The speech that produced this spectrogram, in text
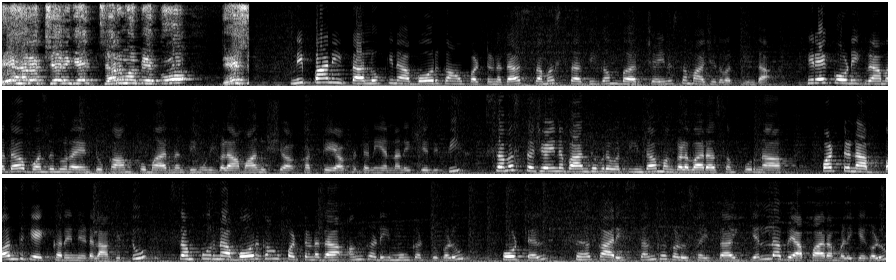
ದೇಹ ರಕ್ಷಣೆಗೆ ಚರ್ಮ ಬೇಕು. ದೇಶ ನಿಪ್ಪಾನಿ ತಾಲೂಕಿನ ಬೋರ್ಗಾಂವ್ ಪಟ್ಟಣದ ಸಮಸ್ತ ದಿಗಂಬರ್ ಜೈನ ಸಮಾಜದ ವತಿಯಿಂದ ಹಿರೇಕೋಡಿ ಗ್ರಾಮದ ಒಂದು ನೂರ ಎಂಟು ಕಾಮ್ಕುಮಾರ್ ನಂದಿಮುನಿಗಳ ಅಮಾನುಷ್ಯ ಹತ್ಯೆಯ ಘಟನೆಯನ್ನು ನಿಷೇಧಿಸಿ ಸಮಸ್ತ ಜೈನ ಬಾಂಧವರ ವತಿಯಿಂದ ಮಂಗಳವಾರ ಸಂಪೂರ್ಣ ಪಟ್ಟಣ ಬಂದ್ಗೆ ಕರೆ ನೀಡಲಾಗಿತ್ತು. ಸಂಪೂರ್ಣ ಬೋರ್ಗಾಂವ್ ಪಟ್ಟಣದ ಅಂಗಡಿ ಮುಂಗಟ್ಟುಗಳು, ಹೋಟೆಲ್, ಸಹಕಾರಿ ಸಂಘಗಳು ಸಹಿತ ಎಲ್ಲ ವ್ಯಾಪಾರ ಮಳಿಗೆಗಳು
